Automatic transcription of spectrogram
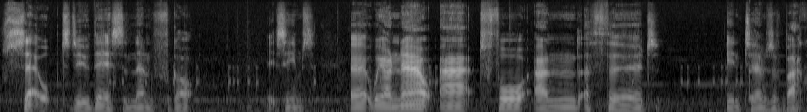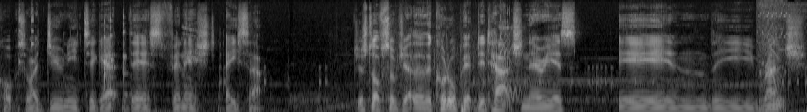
set up to do this and then forgot. It seems. Uh, we are now at four and a third in terms of backup, so I do need to get this finished ASAP. Just off subject though, the cuddle pip did hatch and there he is in the ranch.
